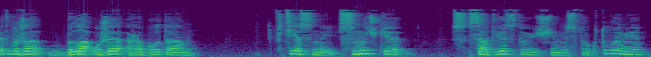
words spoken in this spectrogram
это уже, была уже работа в тесной смычке с соответствующими структурами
